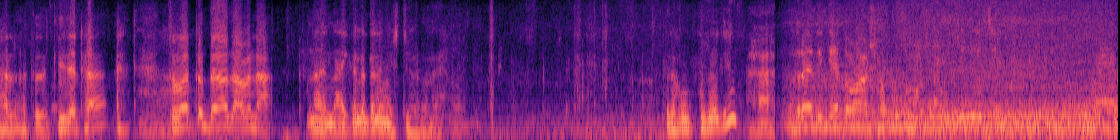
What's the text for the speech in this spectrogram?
ভালো হতো। কি জ্যাঠা? তোমার তো দেওয়া যাবে না। না নাইকেলে তাহলে মিষ্টি হবে না। এরকম পুজো হ্যাঁ এদিকে তোমার সব কিছু মশলা মিশিয়ে দিয়েছি। আর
